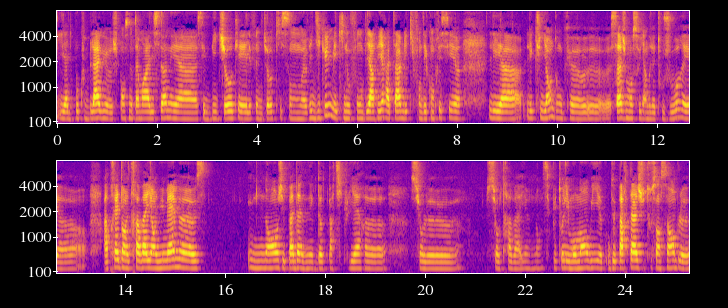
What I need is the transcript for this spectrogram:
il y a beaucoup de blagues, je pense notamment à Alison et à ces beat jokes et elephant jokes qui sont ridicules mais qui nous font bien rire à table et qui font décompresser euh, les, euh, les clients. Donc ça, je m'en souviendrai toujours. Et après, dans le travail en lui-même, non, j'ai pas d'anecdote particulière sur le sur le travail. Non, c'est plutôt les moments, oui, de partage tous ensemble euh,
